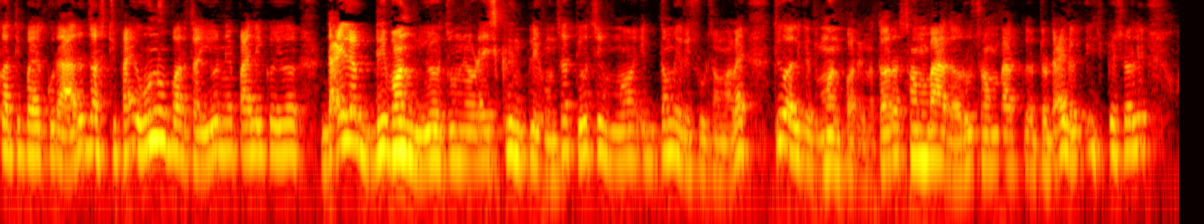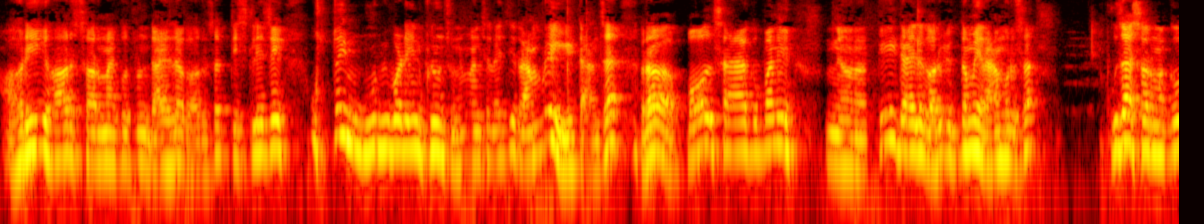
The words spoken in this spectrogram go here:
कतिपय कुराहरू जस्टिफाई हुनुपर्छ। यो नेपालीको यो डाइलग ड्रिभन यो जुन एउटा स्क्रिन प्ले हुन्छ त्यो चाहिँ म एकदमै रिस उठ्छ मलाई। त्यो अलिकति मन परेन। तर संवादहरू संवाद त्यो डाइलग स्पेसली हरिहर शर्माको जुन डायलगहरू छ त्यसले चाहिँ उस्तै मुभीबाट इन्फ्लुएन्स हुने मान्छेलाई चाहिँ राम्रै हिट हान्छ। र पल शाहको पनि केही डायलगहरू एकदमै राम्रो छ। पूजा शर्माको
